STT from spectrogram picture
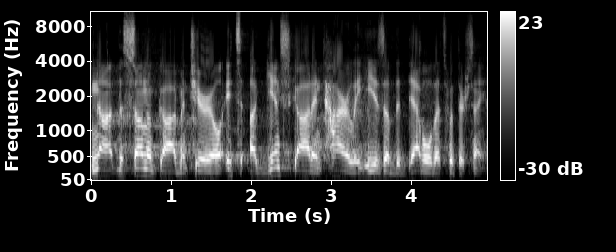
not the Son of God material, it's against God entirely. He is of the devil, that's what they're saying.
